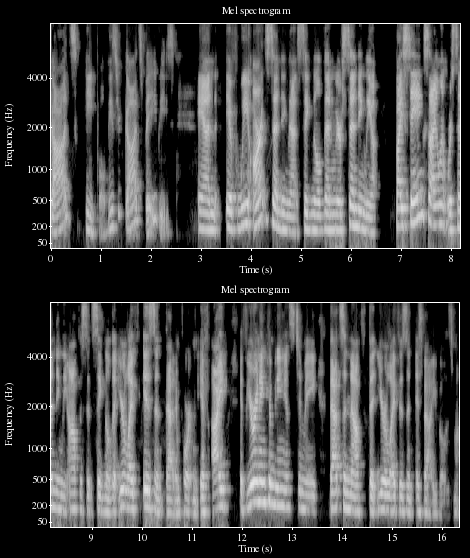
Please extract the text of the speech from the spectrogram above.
God's people. These are God's babies. And if we aren't sending that signal, then we're sending the by staying silent, we're sending the opposite signal that your life isn't that important. If I if you're an inconvenience to me, that's enough that your life isn't as valuable as mine.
